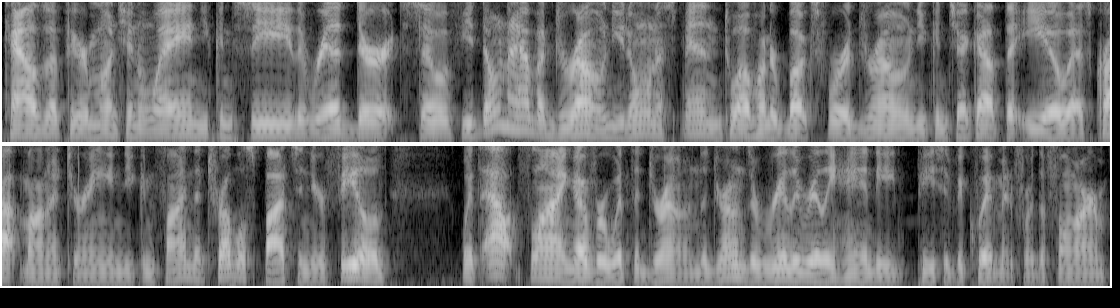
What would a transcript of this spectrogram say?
Cows up here munching away and you can see the red dirt. So if you don't have a drone, you don't want to spend 1200 bucks for a drone, you can check out the EOS crop monitoring and you can find the trouble spots in your field without flying over with the drone. The drone's a really really handy piece of equipment for the farm,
